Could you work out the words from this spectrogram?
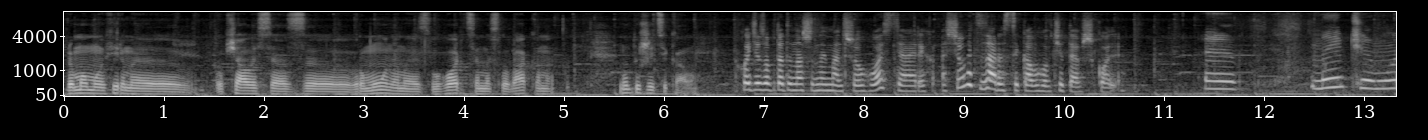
прямому ефірі ми общалися з румунами, з угорцями, словаками. Ну дуже цікаво. Хочу запитати нашого найменшого гостя Еріх, а що ви зараз цікавого вчите в школі? Е, Ми вчимо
